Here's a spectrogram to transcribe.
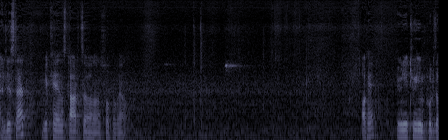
At this step, we can start the software. Okay, you need to input the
